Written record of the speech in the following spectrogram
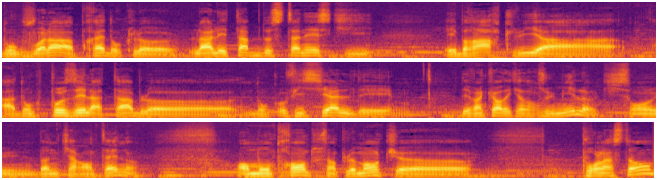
donc voilà, après, donc là, l'étape de cette année, ce qui. Ebrard, lui, a, donc posé la table donc officielle des, des vainqueurs des 14 000, qui sont une bonne quarantaine, en montrant tout simplement que pour l'instant,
